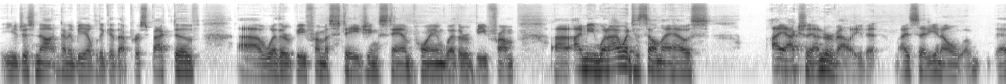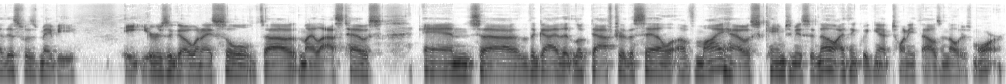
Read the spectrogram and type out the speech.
you're just not going to be able to get that perspective, uh, whether it be from a staging standpoint, whether it be from, uh, I mean, when I went to sell my house, I actually undervalued it. I said, you know, this was maybe eight years ago when I sold uh, my last house. And uh, the guy that looked after the sale of my house came to me and said, No, I think we can get $20,000 more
